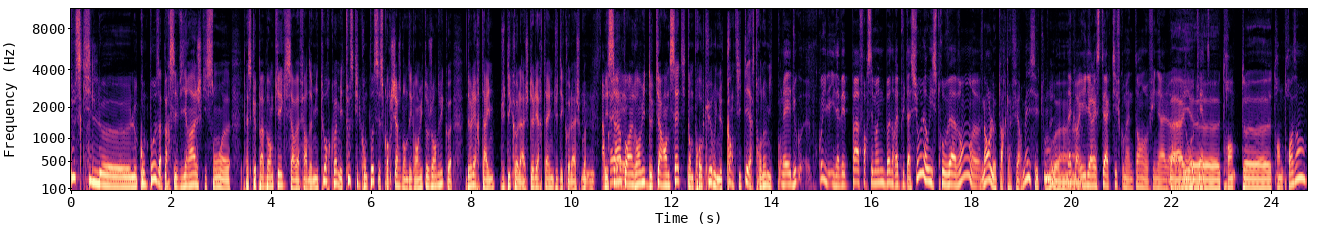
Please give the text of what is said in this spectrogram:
tout ce qui le, le compose, à part ces virages qui sont euh, presque pas banqués, qui servent à faire demi-tour, quoi, mais tout ce qu'il compose, c'est ce qu'on recherche dans des grands 8 aujourd'hui, quoi. De l'airtime, du décollage, de l'airtime, du décollage, quoi. Mm, mm. Et ça, pour un grand 8 de 47, il t'en procure une quantité astronomique, quoi. Mais du coup, pourquoi il, il avait pas forcément une bonne réputation là où il se trouvait avant euh, Non, le parc a fermé, c'est tout. Oui. euh, D'accord, et il est resté actif combien de temps au final bah, euh, le il- Rocket euh, 30, euh, 33 ans.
